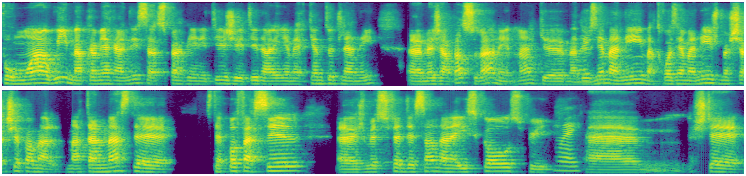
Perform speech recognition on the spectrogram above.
pour moi, oui, ma première année, ça a super bien été. J'ai été dans la Ligue américaine toute l'année. Euh, mais j'en parle souvent, honnêtement, que ma deuxième année, ma troisième année, je me cherchais pas mal. Mentalement, c'était, c'était pas facile. Euh, je me suis fait descendre dans la East Coast, puis j'étais,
